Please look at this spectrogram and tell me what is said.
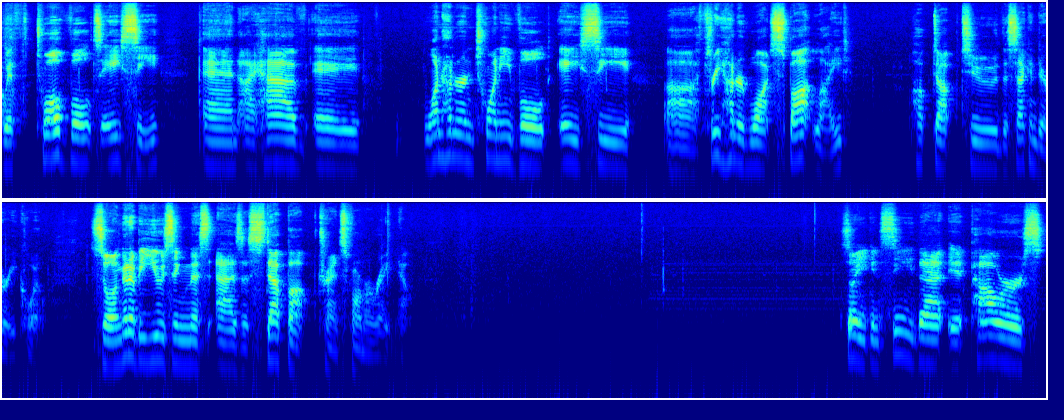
with 12 volts AC and I have a 120 volt AC uh, 300 watt spotlight hooked up to the secondary coil. So I'm going to be using this as a step-up transformer right now. So you can see that it powers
